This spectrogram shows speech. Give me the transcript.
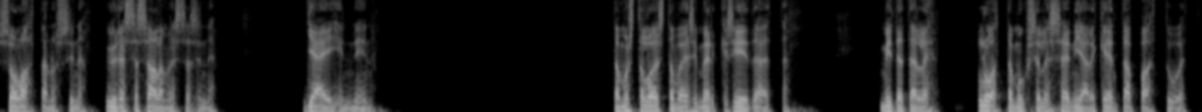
solahtanut sinne yhdessä salmessa sinne jäihin, niin tämmöistä loistava esimerkki siitä, että mitä tälle luottamukselle sen jälkeen tapahtuu. Että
